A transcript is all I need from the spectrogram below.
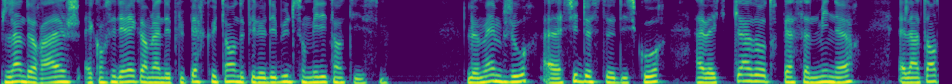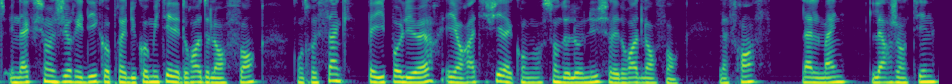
plein de rage est considéré comme l'un des plus percutants depuis le début de son militantisme. Le même jour, à la suite de ce discours, avec 15 autres personnes mineures, elle intente une action juridique auprès du Comité des droits de l'enfant contre cinq pays pollueurs ayant ratifié la Convention de l'ONU sur les droits de l'enfant, la France, l'Allemagne, l'Argentine,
